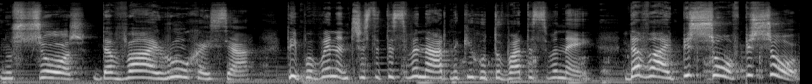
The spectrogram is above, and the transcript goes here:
Ну що ж, давай, рухайся. Ти повинен чистити свинарники, готувати свиней. Давай, пішов, пішов.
